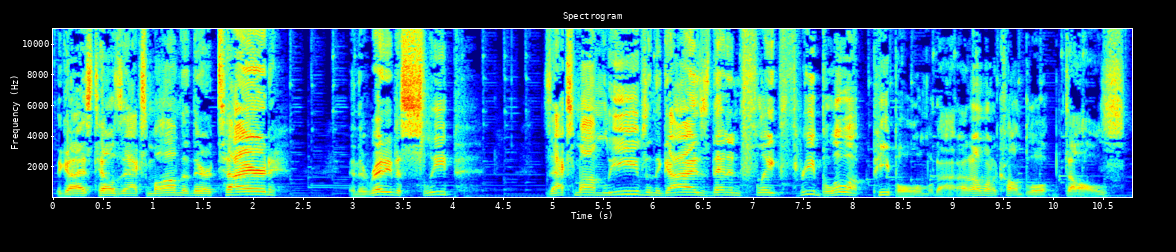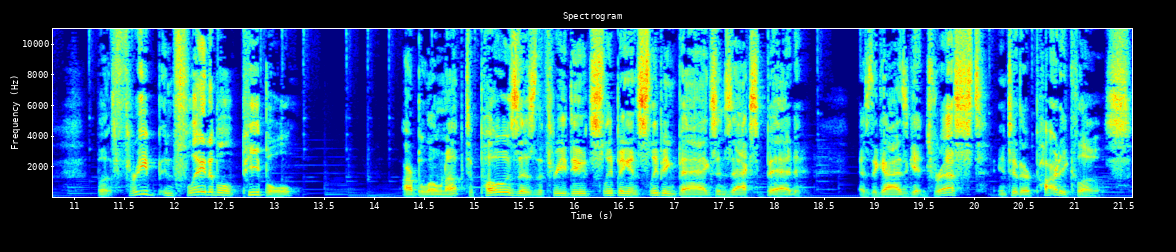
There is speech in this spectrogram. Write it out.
The guys tell Zach's mom that they're tired and they're ready to sleep. Zach's mom leaves, and the guys then inflate three blow up people. I don't want to call them blow up dolls, but three inflatable people are blown up to pose as the three dudes sleeping in sleeping bags in Zach's bed as the guys get dressed into their party clothes.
